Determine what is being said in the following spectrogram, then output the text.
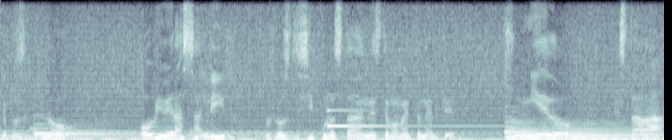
que pues lo obvio era salir, pues los discípulos estaban en este momento en el que su miedo estaba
